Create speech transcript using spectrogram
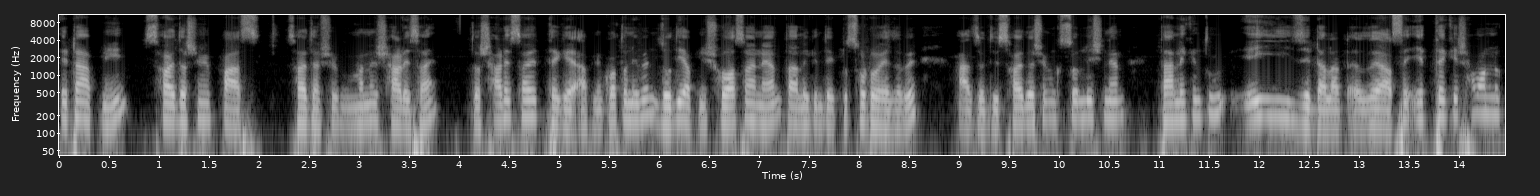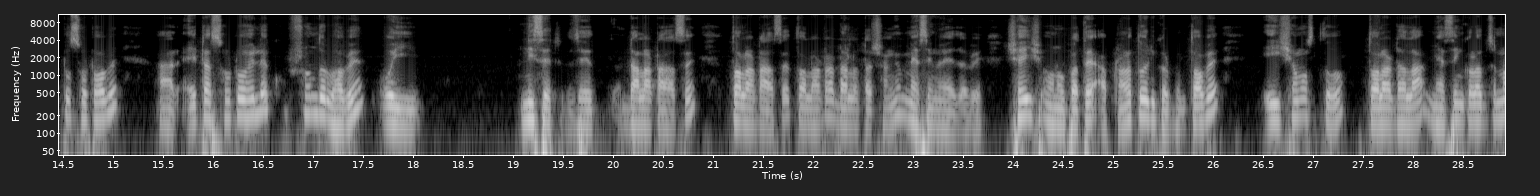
এটা আপনি ছয় দশমিক পাঁচ, ছয় দশমিক মানে সাড়ে ছয় তো সাড়ে ছয়ের থেকে আপনি কত নেবেন? যদি আপনি সোয়া ছয় নেন, তাহলে কিন্তু একটু ছোট হয়ে যাবে। আর যদি ছয় দশমিক চল্লিশ নেন, তাহলে কিন্তু এই যে ডালাটা যে আছে, এর থেকে সামান্য একটু ছোট হবে। আর এটা ছোট হলে খুব সুন্দরভাবে ওই নিচের যে ডালাটা আছে, তলাটা আছে, তলাটা ডালাটার সঙ্গে ম্যাচিং হয়ে যাবে। সেই অনুপাতে আপনারা তৈরি করবেন। তবে এই সমস্ত তলা ডালা ম্যাচিং করার জন্য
